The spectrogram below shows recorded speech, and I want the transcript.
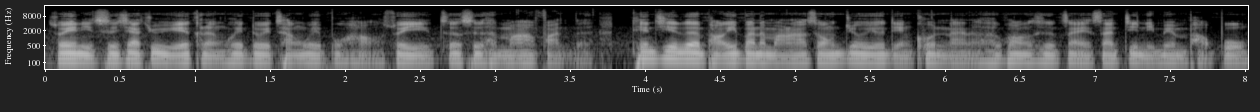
所以你吃下去也可能会对肠胃不好，所以这是很麻烦的。天气热跑一般的马拉松就有点困难了，何况是在山径里面跑步。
